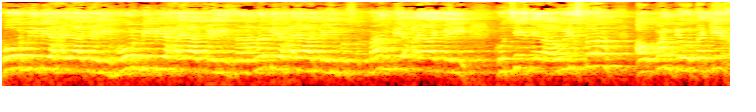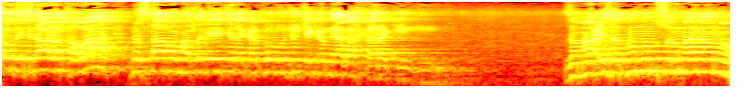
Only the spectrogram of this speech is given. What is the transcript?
خور می بی حیا کوي مور می بی حیا کوي زنانه بی حیا کوي مسلمان بی حیا کوي کوڅې ته راوېست او پم په وته کې خو د چې دا غړ خوا نو ستاسو مطلب یې چې لکه ټول وجود چې کوم دی هغه ښکارا کیږي زما عزت مند مسلمانانو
